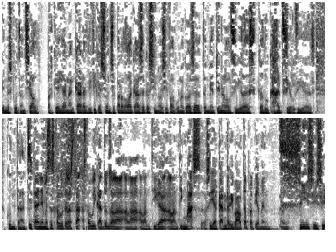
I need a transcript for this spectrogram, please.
té més potencial perquè hi ha encara edificacions a part de la casa que si no s'hi fa alguna cosa també tenen els dies caducats i els dies comptats I tant, i a més és que l'hotel està, està ubicat doncs, a la- a la- a l'antiga a l'antic mas, o sigui, a Can Ribalta pròpiament. Sí, sí, sí.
